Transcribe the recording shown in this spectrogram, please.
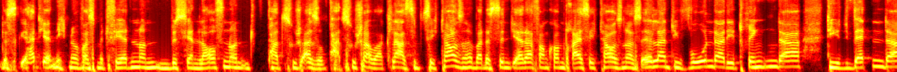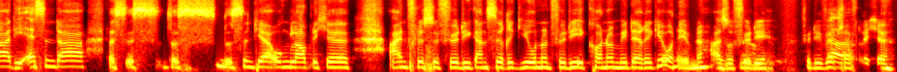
das hat ja nicht nur was mit Pferden und ein bisschen Laufen und ein paar Zuschauer, also ein paar Zuschauer, klar, 70.000, aber das sind ja, davon kommen 30.000 aus Irland, die wohnen da, die trinken da, die wetten da, die essen da. Das ist, das, das sind ja unglaubliche Einflüsse für die ganze Region und für die Economy der Region eben, ne? Also für die, für die wirtschaftliche.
